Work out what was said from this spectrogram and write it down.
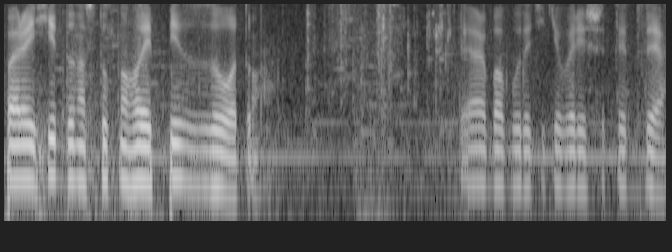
перехід до наступного епізоду. Треба буде тільки вирішити де.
